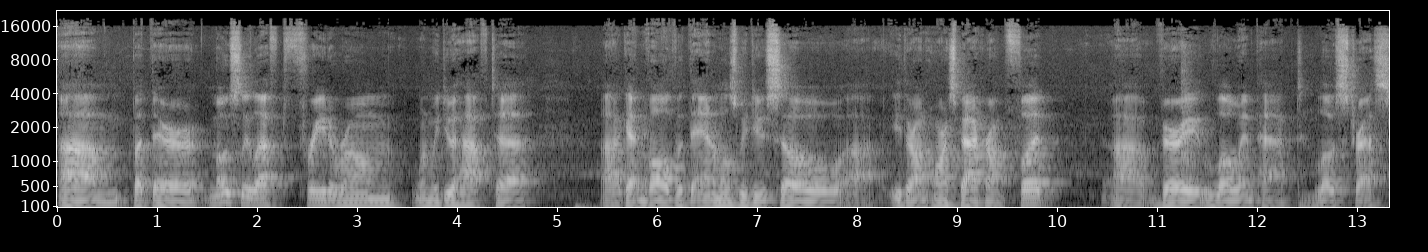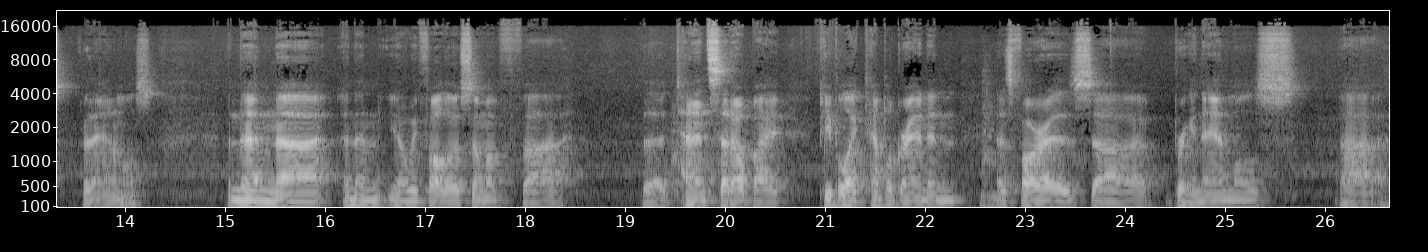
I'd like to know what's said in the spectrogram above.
Um, but they're mostly left free to roam when we do have to uh, get involved with the animals. We do so uh, either on horseback or on foot. Uh, very low impact, low stress for the animals, and then uh, and then you know we follow some of uh, the tenants set out by people like Temple Grandin as far as uh, bringing the animals uh,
